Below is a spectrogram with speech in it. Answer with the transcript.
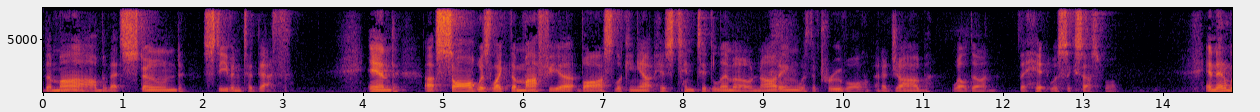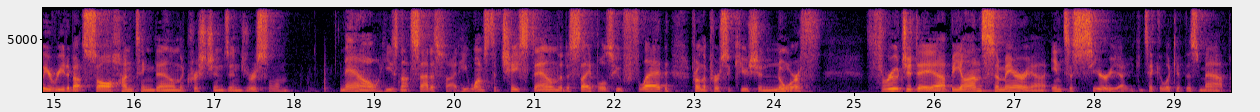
the mob that stoned Stephen to death. And uh, Saul was like the mafia boss looking out his tinted limo, nodding with approval at a job well done. The hit was successful. And then we read about Saul hunting down the Christians in Jerusalem. Now he's not satisfied. He wants to chase down the disciples who fled from the persecution north through Judea, beyond Samaria, into Syria. You can take a look at this map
